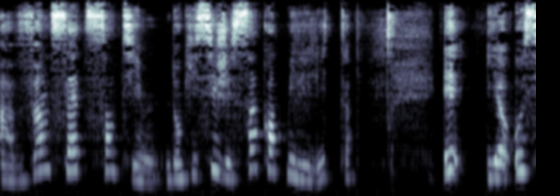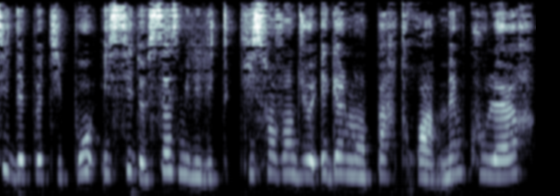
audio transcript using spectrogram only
à 27 centimes. Donc ici, j'ai 50 millilitres. Et il y a aussi des petits pots ici de 16 ml qui sont vendus également par 3, même couleur,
